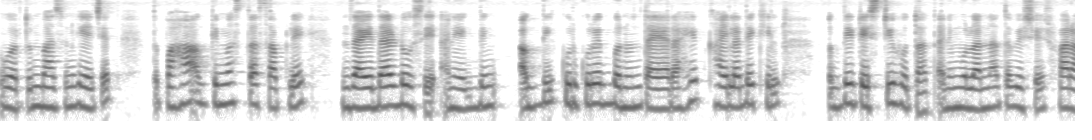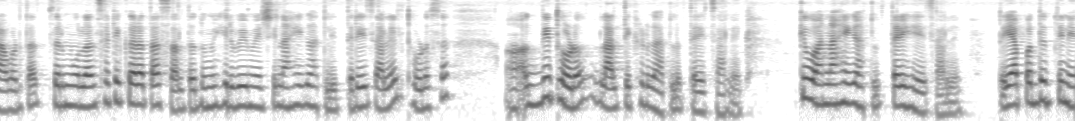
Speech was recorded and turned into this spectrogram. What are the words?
वरतून भाजून घ्यायचे आहेत तर पहा अगदी मस्त असं आपले जाळीदार डोसे आणि अगदी अगदी कुरकुरीत बनून तयार आहेत. खायला देखील अगदी टेस्टी होतात आणि मुलांना तर विशेष फार आवडतात. जर मुलांसाठी करत असाल तर तुम्ही हिरवी मिरची नाही घातली तरी चालेल. थोडंसं अगदी थोडं लाल तिखट घातलं तरी चालेल. किंवा नाही घातलं तरी हे चालेल. तर या पद्धतीने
